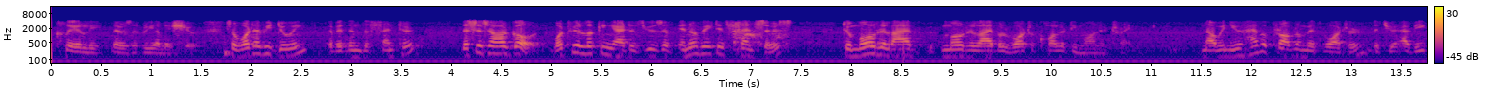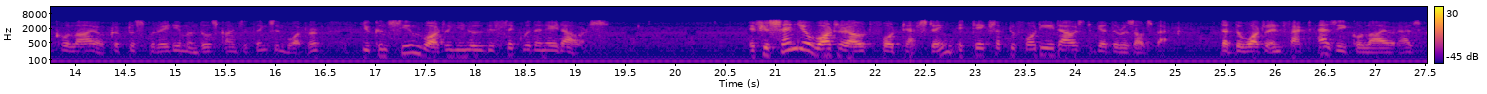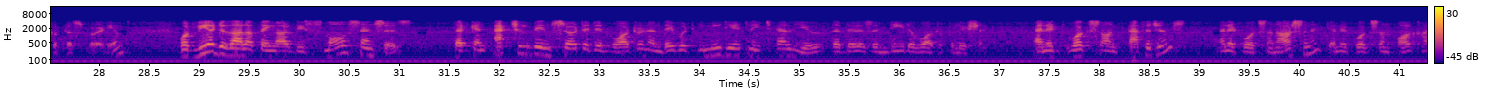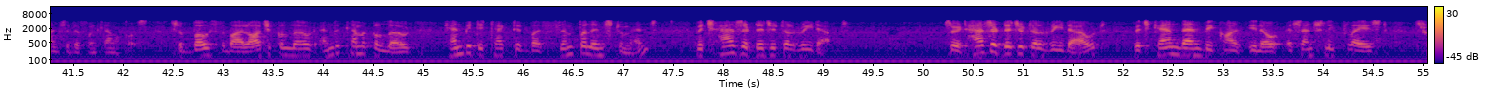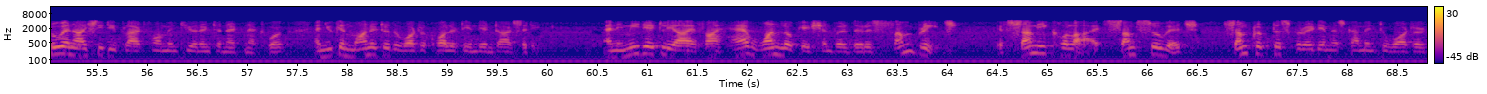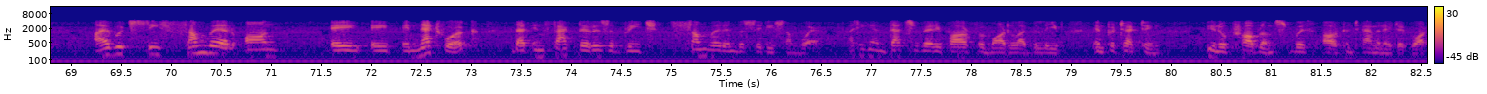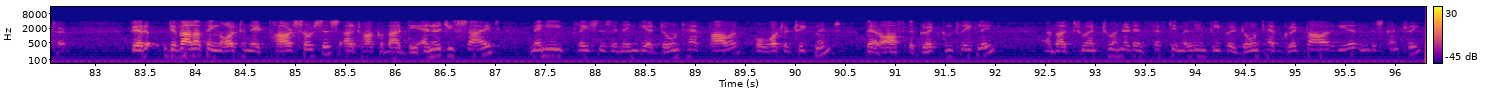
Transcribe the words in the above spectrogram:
Clearly, there's a real issue. So what are we doing within the center? This is our goal. What we're looking at is use of innovative sensors to more, reliable, more reliable water quality monitoring. Now, when you have a problem with water, that you have E. coli or cryptosporidium and those kinds of things in water, you consume water, you will be sick within 8 hours. If you send your water out for testing, it takes up to 48 hours to get the results back, that the water in fact has E. coli or has cryptosporidium. What we are developing are these small sensors that can actually be inserted in water and they would immediately tell you that there is indeed a water pollution. And it works on pathogens, and it works on arsenic, and it works on all kinds of different chemicals. So both the biological load and the chemical load can be detected by simple instrument which has a digital readout. So it has a digital readout which can then be you know essentially placed through an ICT platform into your internet network and you can monitor the water quality in the entire city and immediately I, if I have one location where there is some breach, if some E. coli, some sewage, some cryptosporidium has come into water, I would see somewhere on a, a, a network that in fact there is a breach somewhere in the city somewhere. And again, that's a very powerful model, I believe, in protecting you know, problems with our contaminated water. We are developing alternate power sources. I'll talk about the energy side. Many places in India don't have power for water treatment. They're off the grid completely. About 250 million people don't have grid power here in this country.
